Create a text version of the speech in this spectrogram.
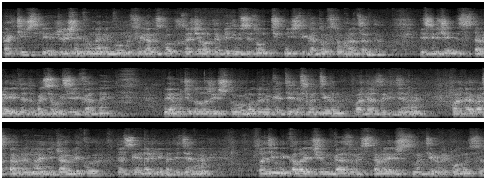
практически жилищно-коммунальный комплекс Ульяновской области к началу отопительного сезона технически готов 100%. Исключение составляет это поселок Силикатный. Но я хочу доложить, что модульная котельная смонтирована, вода заведена, вода поставлена на гидравлику, так сказать, энергия подведена, с Владимиром Николаевичем газовую составляющую смонтировали полностью.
